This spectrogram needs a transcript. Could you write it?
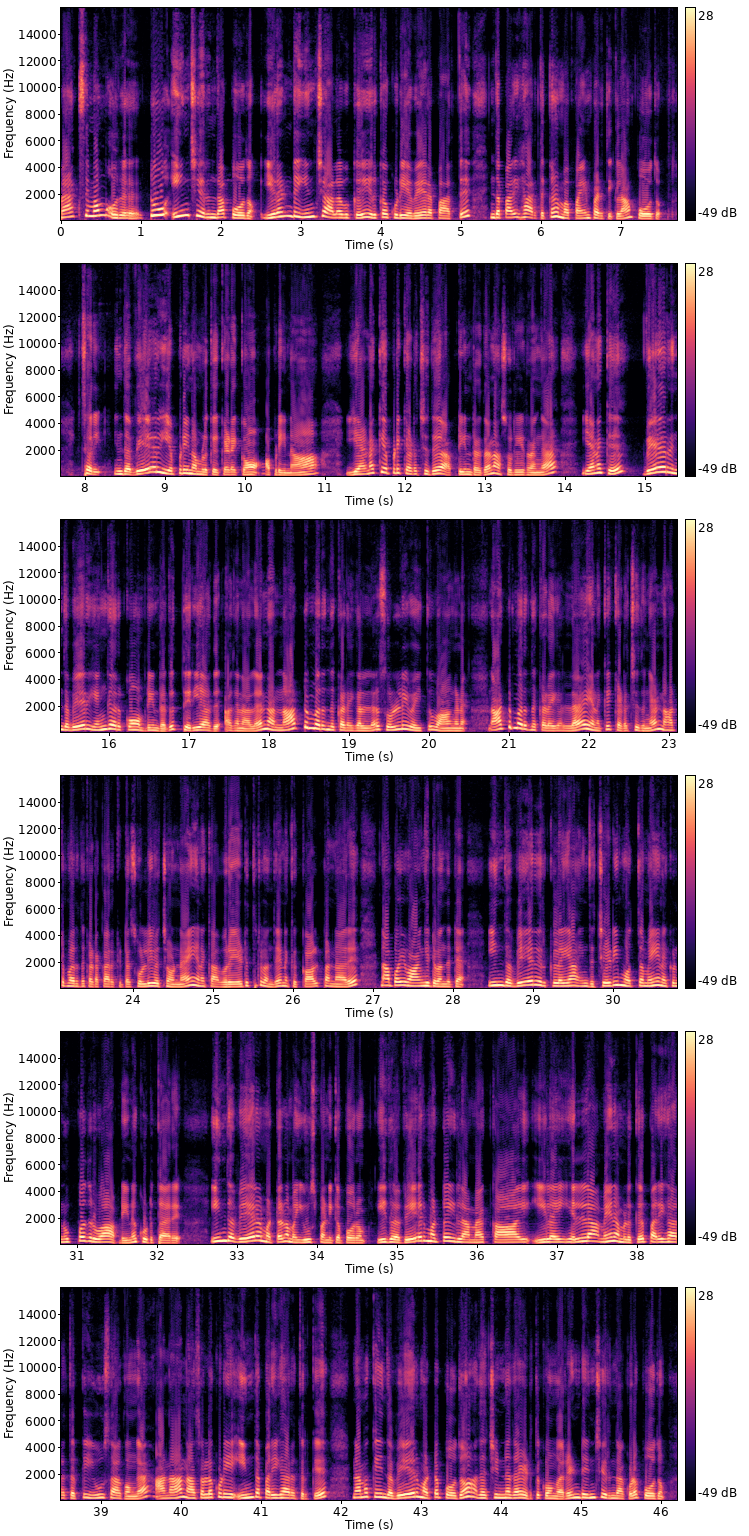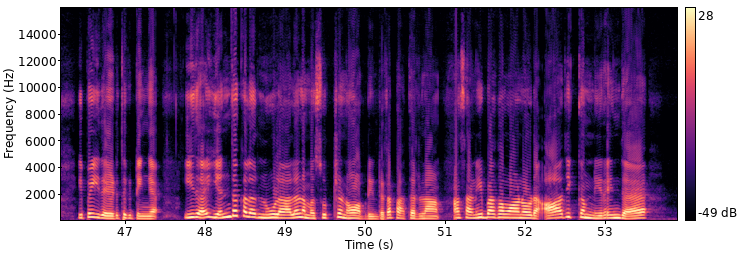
மேக்ஸிமம் ஒரு டூ இன்ச் இருந்தால் போதும். இரண்டு இன்ச் அளவுக்கு இருக்கக்கூடிய வேரை பார்த்து இந்த பரிகாரத்துக்கு நம்ம பயன்படுத்திக்கலாம் போதும். சரி இந்த வேர் எப்படி நம்மளுக்கு கிடைக்கும் அப்படின்னா எனக்கு எப்படி கிடைச்சிது அப்படின்றத நான் சொல்லிடுறேங்க. எனக்கு வேர் இந்த வேர் எங்கே இருக்கும் அப்படின்றது தெரியாது. அதனால் நான் நாட்டு மருந்து கடைகளில் சொல்லி வைத்து வாங்கினேன். நாட்டு மருந்து கடைகளில் எனக்கு கிடச்சிதுங்க. நாட்டு மருந்து கடைக்காரர்கிட்ட சொல்லி வச்சோன்னே எனக்கு அவர் எடுத்துகிட்டு வந்து எனக்கு கால் பண்ணார். நான் போய் வாங்கிட்டு வந்துட்டேன். இந்த வேர் இருக்கு இல்லையா? இந்த செடி மொத்தமே எனக்கு முப்பது ரூபா அப்படின்னு கொடுத்தாரு. இந்த வேரை மட்டும் நம்ம யூஸ் பண்ணிக்க போகிறோம் இதில் வேர் மட்டும் இல்லாமல் காய் இலை எல்லாமே நம்மளுக்கு பரிகாரத்திற்கு யூஸ் ஆகுங்க. ஆனால் நான் சொல்லக்கூடிய இந்த பரிகாரத்திற்கு நமக்கு இந்த வேர் மட்டும் போதும். அதை சின்னதாக எடுத்துக்கோங்க. ரெண்டு இன்ச் இருந்தால் கூட போதும். இப்போ இதை எடுத்துக்கிட்டீங்க. இதை எந்த கலர் நூலால் நம்ம சுற்றணும் அப்படின்றத பார்த்துடலாம். சனி பகவானோட ஆதிக்கம் நிறைந்த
